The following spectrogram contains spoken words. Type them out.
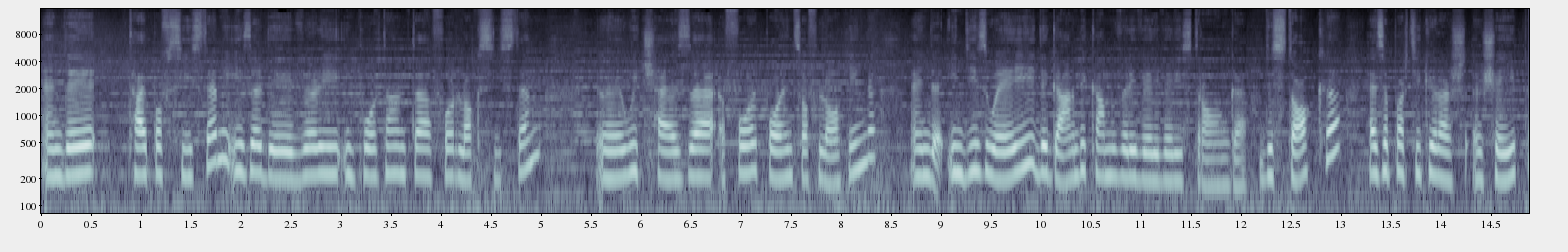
and the type of system is uh, the very important uh, four lock system uh, Uh, which has uh, four points of locking and in this way the gun becomes very very very strong. The stock has a particular sh uh, shape,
